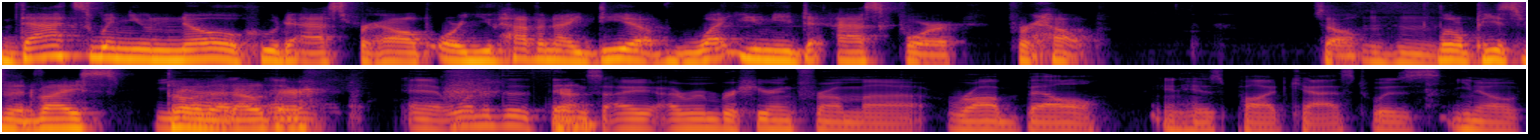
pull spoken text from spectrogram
that's when you know who to ask for help or you have an idea of what you need to ask for for help so Mhm. little piece of advice throw Yeah, that out and- there And one of the things I, I remember hearing from uh, Rob Bell in his podcast was, you know,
